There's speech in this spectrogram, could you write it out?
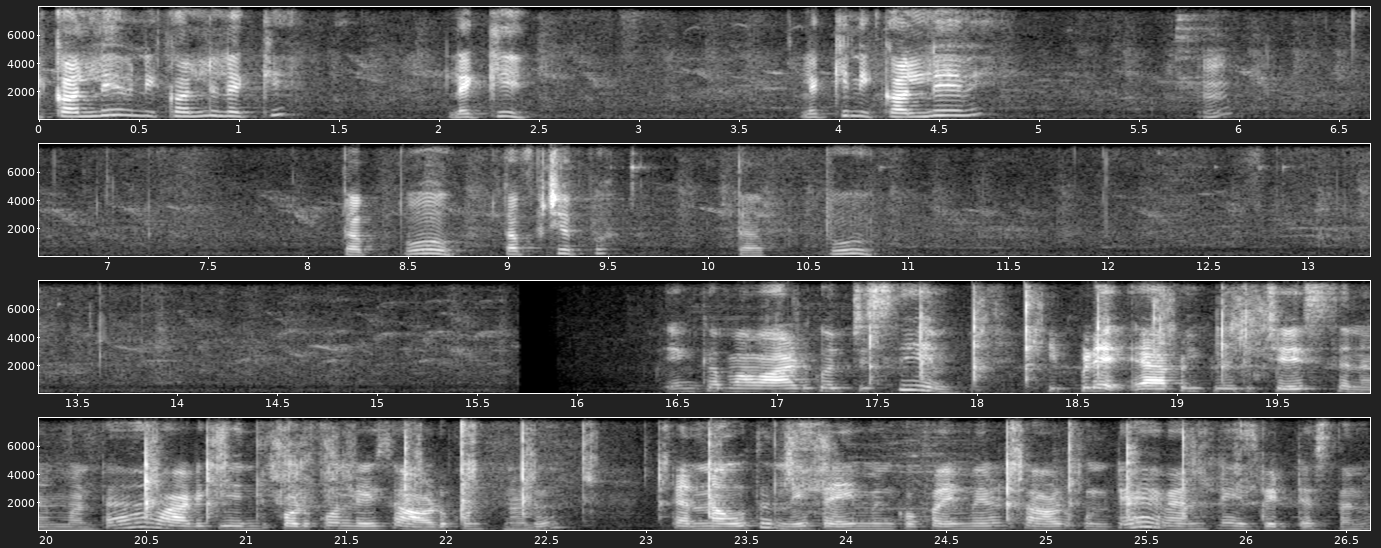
కళ్ళు ఏవి? నీ కళ్ళు లెక్కి? లెక్కి? లెక్కి నీ కళ్ళు ఏవి? తప్పు తప్పు చెప్పు. తప్పు. ఇంకా మా వాడికి వచ్చేసి ఇప్పుడే యాపిల్ ప్యూరీ చేస్తాను అనమాట వాడికి ఏంటి పడుకొని లేసి ఆడుకుంటున్నాడు. టెన్ అవుతుంది టైం ఇంకో ఫైవ్ మినిట్స్ ఆడుకుంటే వెంటనే పెట్టేస్తాను.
